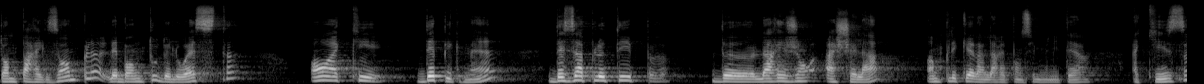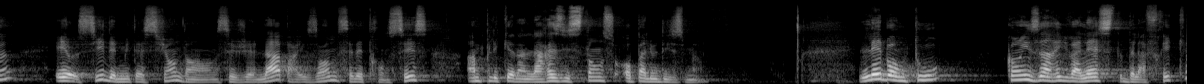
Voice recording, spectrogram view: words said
Donc, par exemple, les Bantous de l'Ouest ont acquis des pygmées, des haplotypes de la région HLA, impliqués dans la réponse immunitaire acquise, et aussi des mutations dans ces gènes-là, par exemple, c'est les 36 impliqués dans la résistance au paludisme. Les Bantous, quand ils arrivent à l'est de l'Afrique,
